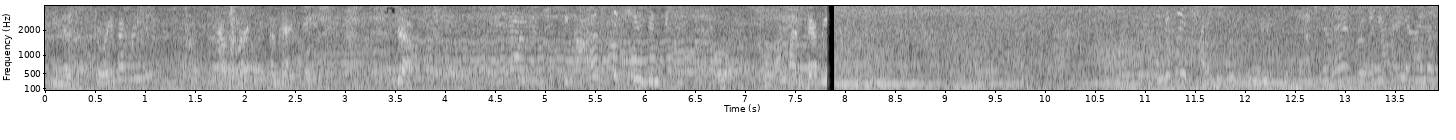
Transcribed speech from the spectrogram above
Do you know the story behind it? How it works? Okay. So, because the Cuban people have very you know, like high school students look like that? Yeah, I know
